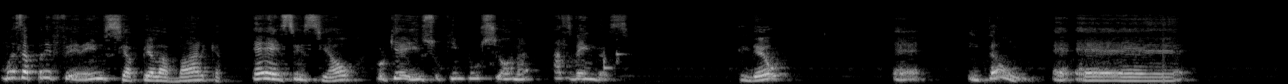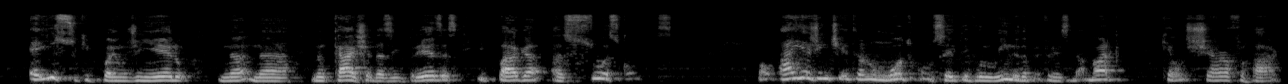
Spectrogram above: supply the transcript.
Mas a preferência pela marca é essencial, porque é isso que impulsiona as vendas. Entendeu? É, então, é, é, é, isso que põe o dinheiro na, na, no caixa das empresas e paga as suas contas. Bom, aí a gente entra num outro conceito evoluindo da preferência da marca, que é o share of heart.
